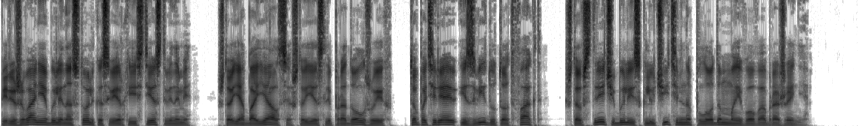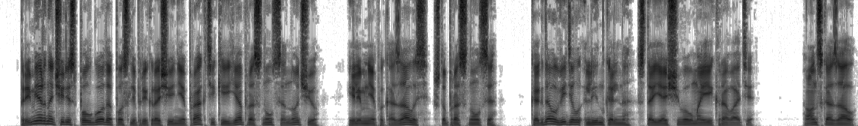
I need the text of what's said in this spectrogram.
Переживания были настолько сверхъестественными, что я боялся, что если продолжу их, то потеряю из виду тот факт, что встречи были исключительно плодом моего воображения. Примерно через полгода после прекращения практики я проснулся ночью, или мне показалось, что проснулся, когда увидел Линкольна, стоящего у моей кровати. Он сказал,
